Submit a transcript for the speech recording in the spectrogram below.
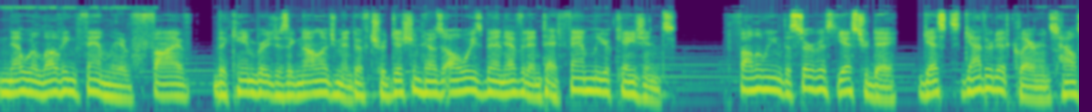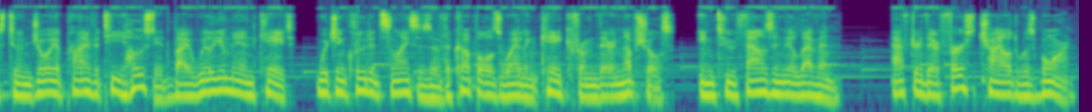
Now a loving family of five, the Cambridge's acknowledgement of tradition has always been evident at family occasions. Following the service yesterday, guests gathered at Clarence House to enjoy a private tea hosted by William and Kate, which included slices of the couple's wedding cake from their nuptials, in 2011. After their first child was born,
